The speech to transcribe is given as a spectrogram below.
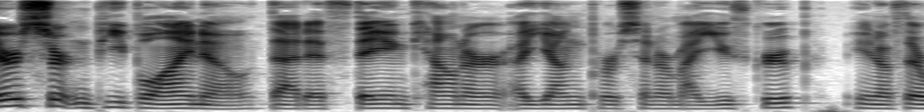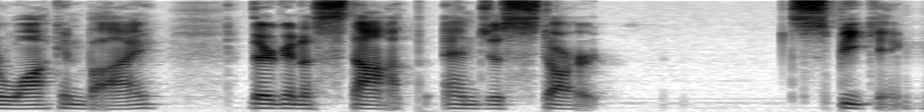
There are certain people I know that if they encounter a young person or my youth group, you know, if they're walking by, they're going to stop and just start speaking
